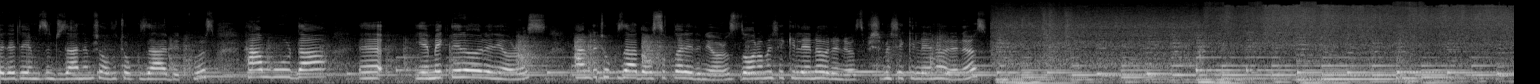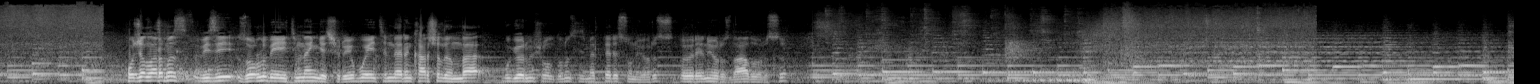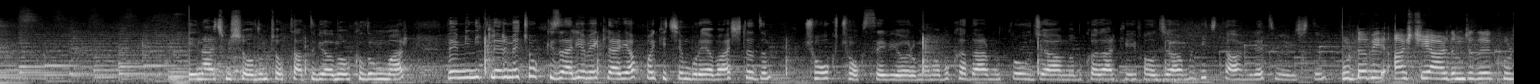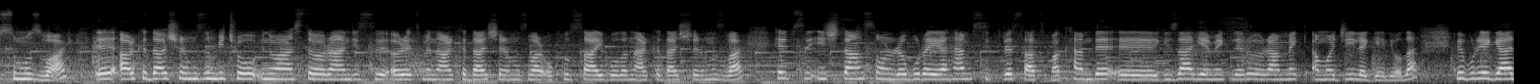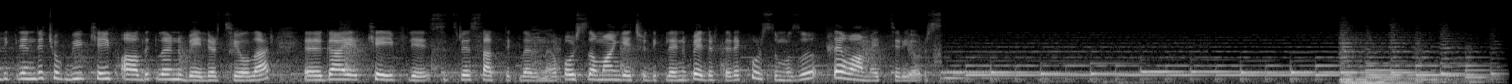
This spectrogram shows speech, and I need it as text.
belediyemizin düzenlemiş olduğu çok güzel bir kurs. Hem burada e, yemekleri öğreniyoruz hem de çok güzel dostluklar ediniyoruz. Doğrama şekillerini öğreniyoruz, pişirme şekillerini öğreniyoruz. Hocalarımız bizi zorlu bir eğitimden geçiriyor. Bu eğitimlerin karşılığında bu görmüş olduğunuz hizmetleri sunuyoruz, öğreniyoruz daha doğrusu. Yeni açmış olduğum çok tatlı bir anaokulum var. Ve miniklerime çok güzel yemekler yapmak için buraya başladım. Çok çok seviyorum ama bu kadar mutlu olacağımı, bu kadar keyif alacağımı hiç tahmin etmemiştim. Burada bir aşçı yardımcılığı kursumuz var. Ee, arkadaşlarımızın birçoğu üniversite öğrencisi, öğretmen arkadaşlarımız var, okul sahibi olan arkadaşlarımız var. Hepsi işten sonra buraya hem stres atmak hem de e, güzel yemekleri öğrenmek amacıyla geliyorlar. Ve buraya geldiklerinde çok büyük keyif aldıklarını belirtiyorlar. Ee, gayet keyifli, stres attıklarını, hoş zaman geçirdiklerini belirterek kursumuzu devam ettiriyoruz.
